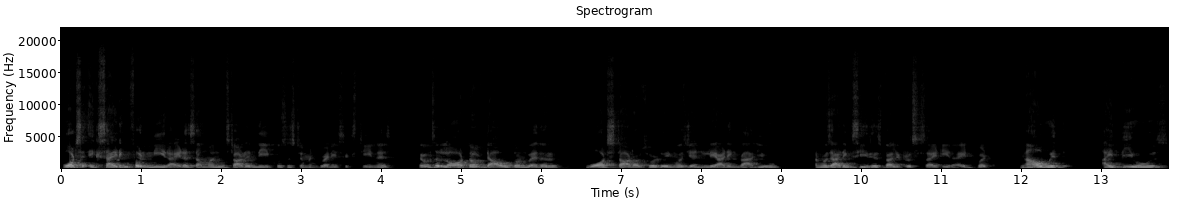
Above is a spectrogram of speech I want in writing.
what's exciting for me, right, as someone who started in the ecosystem in 2016 is there was a lot of doubt on whether what startups were doing was generally adding value and was adding serious value to society, right? But now hmm. with IPOs,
